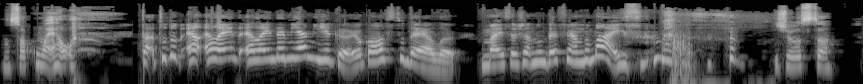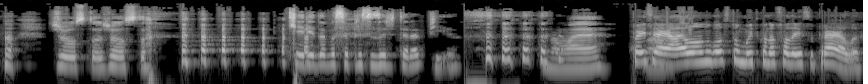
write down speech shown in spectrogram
não só com ela. Tá tudo. Ela, ela, ainda, ela ainda é minha amiga. Eu gosto dela. Mas eu já não defendo mais. Justo. Justo, justo. Querida, você precisa de terapia. Não é? Pois é, ela não gostou muito quando eu falei isso pra ela.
